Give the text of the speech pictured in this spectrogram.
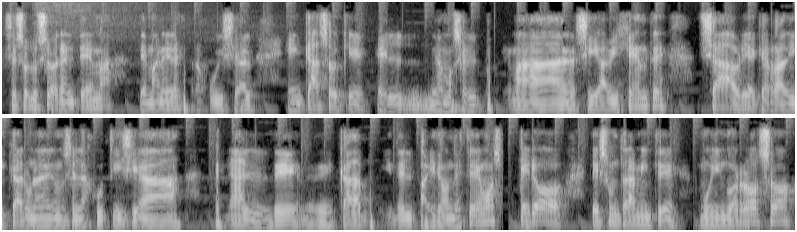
se soluciona el tema de manera extrajudicial. En caso que el, digamos, el problema siga vigente, ya habría que erradicar una denuncia en la justicia penal de, de cada país, del país donde estemos, pero es un trámite muy engorroso,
